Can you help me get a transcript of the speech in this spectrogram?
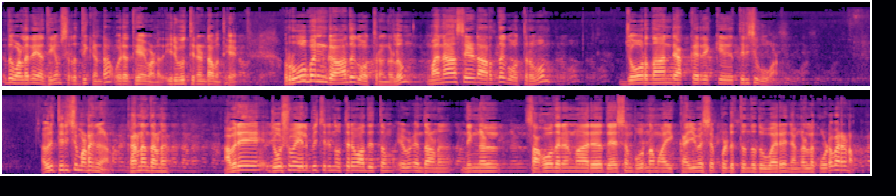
ഇത് വളരെയധികം ശ്രദ്ധിക്കേണ്ട ഒരു അധ്യായമാണ് ഇരുപത്തിരണ്ടാം അധ്യായം. റൂബൻ ഗാദ് ഗോത്രങ്ങളും മനാസയുടെ അർദ്ധഗോത്രവും ജോർദാന്റെ അക്കരയ്ക്ക് തിരിച്ചു പോവാണ്. അവർ തിരിച്ചു മടങ്ങുകയാണ്. കാരണം എന്താണ്? അവരെ ജോഷുവ ഏൽപ്പിച്ചിരുന്ന ഉത്തരവാദിത്വം എന്താണ്? നിങ്ങൾ സഹോദരന്മാര് ദേശം പൂർണമായി കൈവശപ്പെടുത്തുന്നത് വരെ ഞങ്ങളുടെ കൂടെ വരണം.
